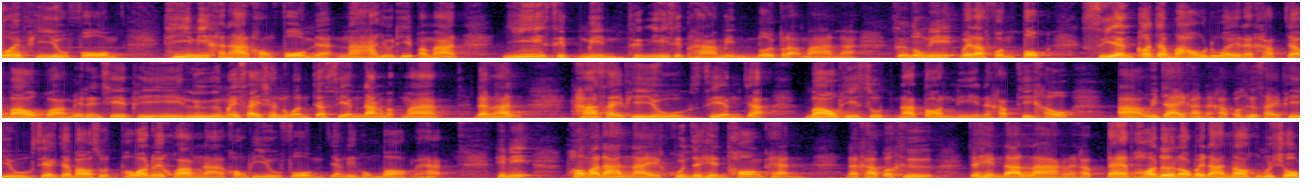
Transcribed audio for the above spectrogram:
ด้วย PU โฟมที่มีขนาดของโฟมเนี่ยหนาอยู่ที่ประมาณ 20 มิลถึง 25 มิลโดยประมาณนะ ซึ่งตรงนี้เวลาฝนตกเสียงก็จะเบาด้วยนะครับ จะเบากว่าเมทัลชีต PE หรือไม่ใส่ฉนวนจะเสียงดังมากๆ ดังนั้นถ้าใส่ PU เสียงจะเบาที่สุดณตอนนี้นะครับที่เขาอ่าวิจัยกันนะครับก็คือใส่ PU เสียงจะเบาสุด เพราะว่าด้วยความหนาของ PU โฟมอย่างที่ผมบอกนะฮะ ทีนี้พอมาด้านในคุณจะเห็นท้องแผ่นนะครับก็คือจะเห็นด้านล่างนะครับ แต่พอเดินออกไปด้านนอกคุณผู้ชม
